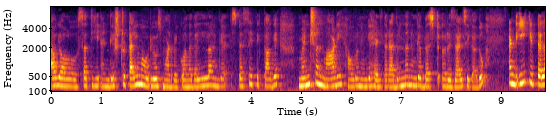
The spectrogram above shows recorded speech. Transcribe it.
ಯಾವ್ಯಾವ ಸತಿ ಆ್ಯಂಡ್ ಎಷ್ಟು ಟೈಮ್ ಅವ್ರು ಯೂಸ್ ಮಾಡಬೇಕು ಅನ್ನೋದೆಲ್ಲ ನಿಮಗೆ ಸ್ಪೆಸಿಫಿಕ್ಕಾಗಿ ಮೆನ್ಷನ್ ಮಾಡಿ ಅವರು ನಿಮಗೆ ಹೇಳ್ತಾರೆ. ಅದರಿಂದ ನಿಮಗೆ ಬೆಸ್ಟ್ ರಿಸಲ್ಟ್ ಸಿಗೋದು. ಆ್ಯಂಡ್ ಈ ಕಿಟ್ ಎಲ್ಲ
